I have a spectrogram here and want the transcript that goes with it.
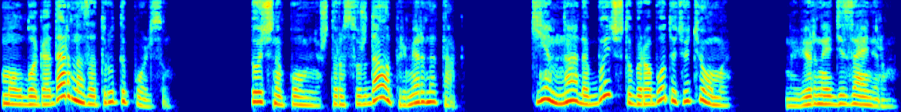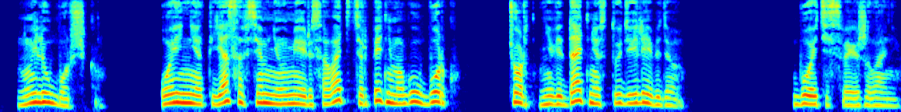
мол, благодарна за труд и пользу. Точно помню, что рассуждала примерно так. Кем надо быть, чтобы работать у Тёмы? Наверное, дизайнером, ну или уборщиком. Ой, нет, я совсем не умею рисовать и терпеть не могу уборку. Черт, не видать мне студии Лебедева. Бойтесь своих желаний.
